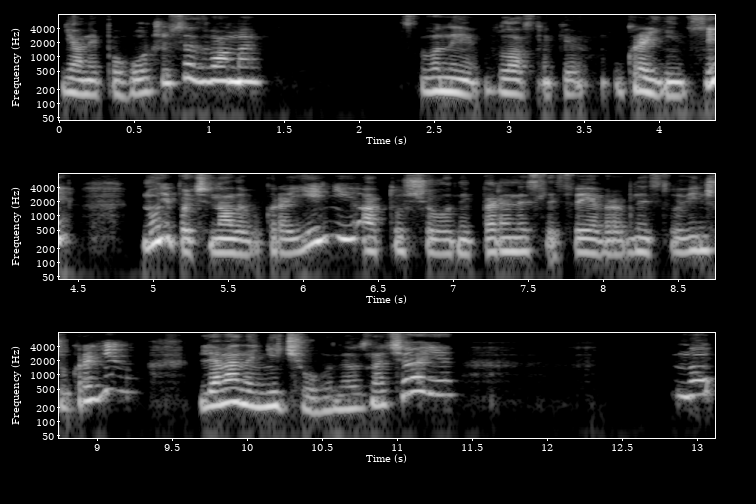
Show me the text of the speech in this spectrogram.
я не погоджуся з вами. Вони власники українці, ну і починали в Україні, а то, що вони перенесли своє виробництво в іншу країну, для мене нічого не означає. Ну,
